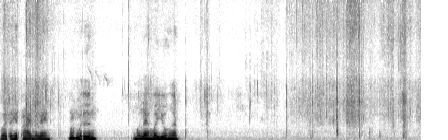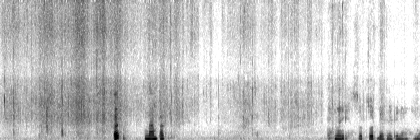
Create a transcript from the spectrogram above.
ไว้แต่เฮ็ดพายมือแรงมืออื่นมือแรงใบโยเฮือน เอ๊ะ น้ำปักนี่สดสดๆแบบนี้พี่น้องเห็นไหม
